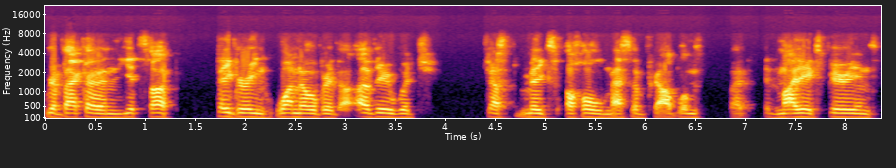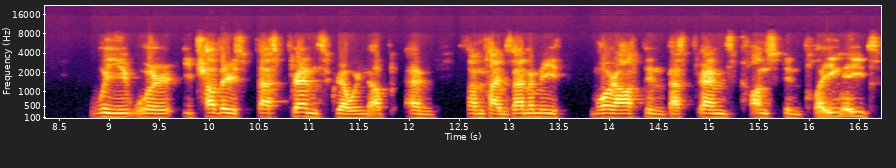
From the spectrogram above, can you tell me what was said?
Rebecca and Yitzhak favoring one over the other, which just makes a whole mess of problems. But in my experience, we were each other's best friends growing up and sometimes enemies, more often best friends, constant playmates,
